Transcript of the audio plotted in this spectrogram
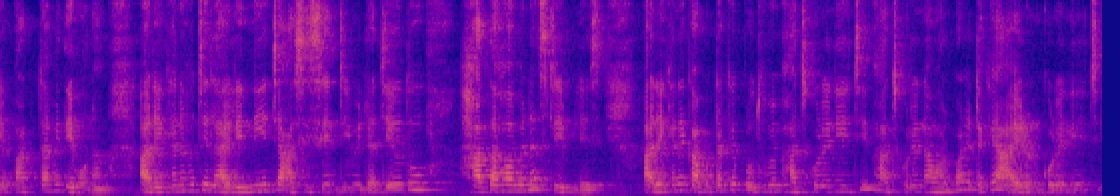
এই পাটটা আমি দেবো না। আর এখানে হচ্ছে লাইলিন নিয়েছে আশি সেন্টিমিটার যেহেতু হাতা হবে না স্লিভলেস আর এখানে কাপড়টাকে প্রথমে ভাঁজ করে নিয়েছি, ভাঁজ করে নেওয়ার পর এটাকে আয়রন করে নিয়েছি।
